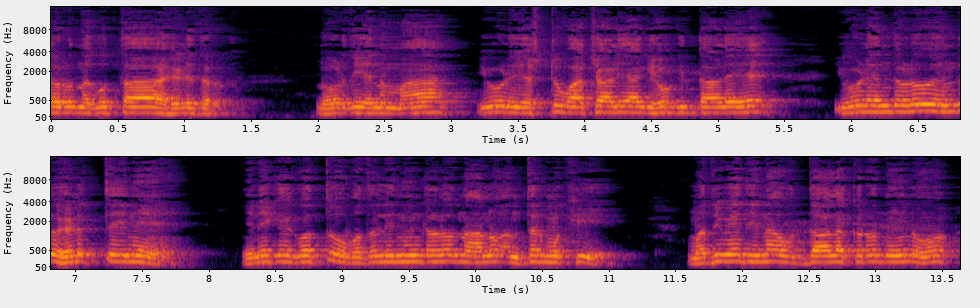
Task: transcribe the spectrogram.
ಅವರು ನಗುತ್ತಾ ಹೇಳಿದರು. ನೋಡಿದೆಯೇನಮ್ಮ ಇವಳು ಎಷ್ಟು ವಾಚಾಳಿಯಾಗಿ ಹೋಗಿದ್ದಾಳೆ. ಇವಳೆಂದಳು ಎಂದು ಹೇಳುತ್ತೇನೆ. ನಿನಗೆ ಗೊತ್ತು, ಮೊದಲಿನಿಂದಲೂ ನಾನು ಅಂತರ್ಮುಖಿ. ಮದುವೆ ದಿನ ಉದ್ದಾಲಕರು ನೀನು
